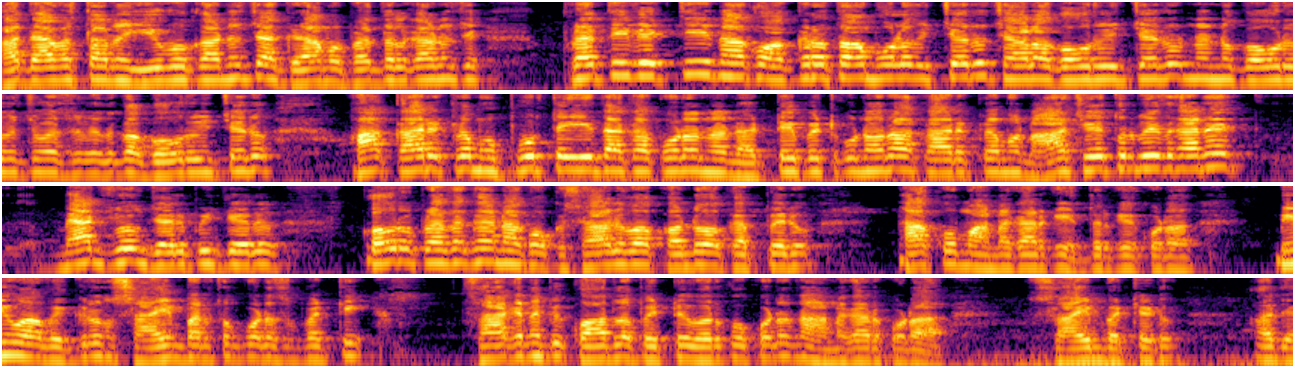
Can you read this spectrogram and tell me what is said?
ఆ దేవస్థానం ఈవో కాడ నుంచి ఆ గ్రామ పెద్దల కాడ నుంచి ప్రతి వ్యక్తి నాకు అగ్రతాంబూలం ఇచ్చారు చాలా గౌరవించారు నన్ను గౌరవించవలసిన విధంగా గౌరవించారు. ఆ కార్యక్రమం పూర్తయ్యేదాకా కూడా నన్ను అట్టే పెట్టుకున్నారు. ఆ కార్యక్రమం నా చేతుల మీదుగానే మ్యాక్సిమం జరిపించారు. గౌరవప్రదంగా నాకు ఒక శాలువా కండువా కప్పారు. నాకు మా అన్నగారికి ఇద్దరికి కూడా మేము ఆ విగ్రహం సాయం పడతాం కూడా బట్టి సాగనపి కారులో పెట్టే వరకు కూడా నా అన్నగారు కూడా సాయం పట్టాడు. అది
